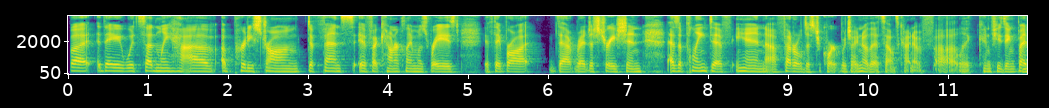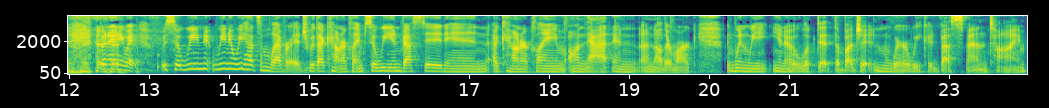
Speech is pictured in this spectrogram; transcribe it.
but they would suddenly have a pretty strong defense if a counterclaim was raised, if they brought that registration as a plaintiff in a federal district court, which I know that sounds kind of uh, like confusing, but but anyway, so we we knew we had some leverage with that counterclaim, so we invested in a counterclaim on that and another mark when we you know looked at the budget and where we could best spend time.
